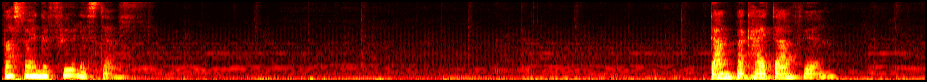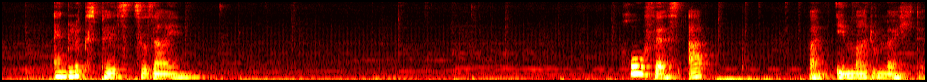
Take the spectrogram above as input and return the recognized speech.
Was für ein Gefühl ist das? Dankbarkeit dafür, ein Glückspilz zu sein. Rufe es ab wann immer du möchtest.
